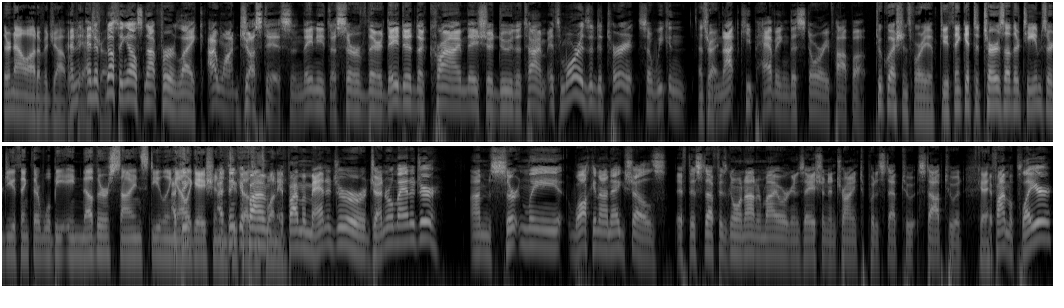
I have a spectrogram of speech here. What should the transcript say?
they're now out of a job. With And and if nothing else, not for like I want justice and they need to serve their they did the crime, they should do the time. It's more as a deterrent so we can That's right. not keep having this story pop up. Two questions for you. Do you think it deters other teams, or do you think there will be another sign stealing allegation I in think if I'm 2020? if I'm a manager or a general manager, I'm certainly walking on eggshells if this stuff is going on in my organization and trying to put a step to stop to it. Okay. If I'm a player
